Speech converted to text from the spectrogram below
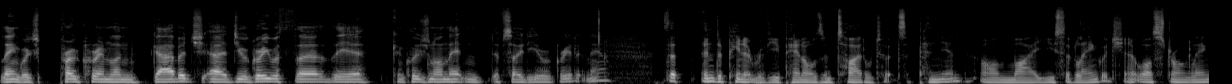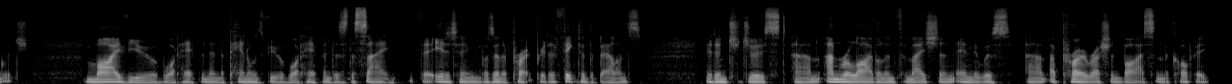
language pro Kremlin garbage. Uh, do you agree with uh, their conclusion on that? And if so, do you regret it now? The independent review panel is entitled to its opinion on my use of language, and it was strong language. My view of what happened and the panel's view of what happened is the same. The editing was inappropriate, it affected the balance. It introduced um, unreliable information, and there was um, a pro Russian bias in the copy.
